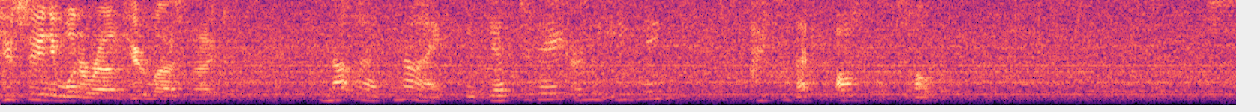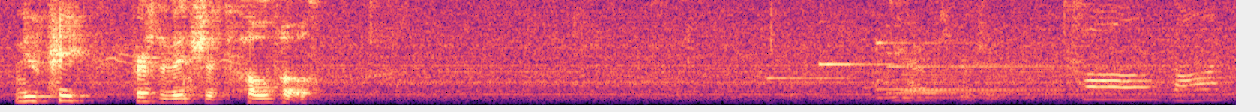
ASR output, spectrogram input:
Did you see anyone around here last night? Not last night, but yesterday, early evening, I saw that awful hobo. New pe- person of interest, hobo. Do you have a description? Tall, gaunt,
